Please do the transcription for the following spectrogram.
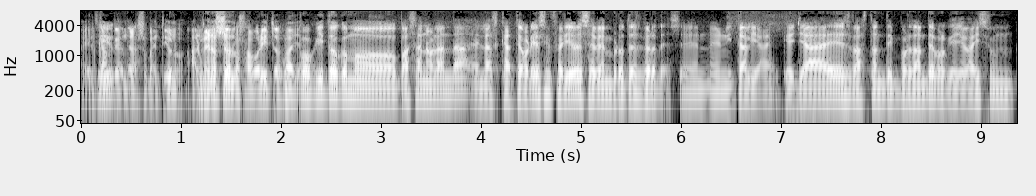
el Sí. campeón de la sub-21. Al menos son los favoritos, Un vaya. poquito como pasa en Holanda, en las categorías inferiores se ven brotes verdes en, en Italia, ¿eh? que ya es bastante importante porque lleváis un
